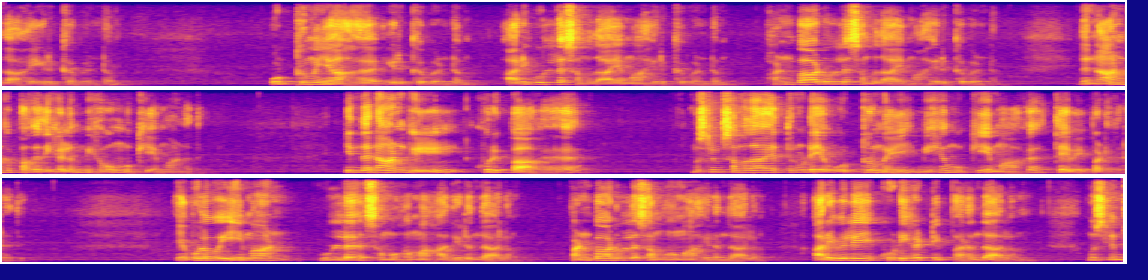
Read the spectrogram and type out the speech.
இதாக இருக்க வேண்டும். ஒற்றுமையாக இருக்க வேண்டும். அறிவுள்ள சமுதாயமாக இருக்க வேண்டும். பண்பாடுள்ள சமுதாயமாக இருக்க வேண்டும். இந்த நான்கு பகுதிகளும் மிகவும் முக்கியமானது. இந்த நான்கில் குறிப்பாக முஸ்லிம் சமுதாயத்தினுடைய ஒற்றுமை மிக முக்கியமாக தேவைப்படுகிறது. எவ்வளவு ஈமான் உள்ள சமூகமாக அது இருந்தாலும் பண்பாடுள்ள சமூகமாக இருந்தாலும் அறிவிலே கொடிகட்டி பறந்தாலும் முஸ்லிம்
